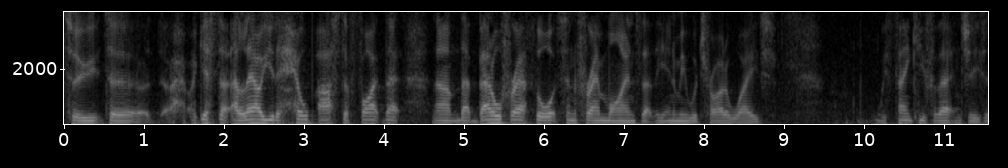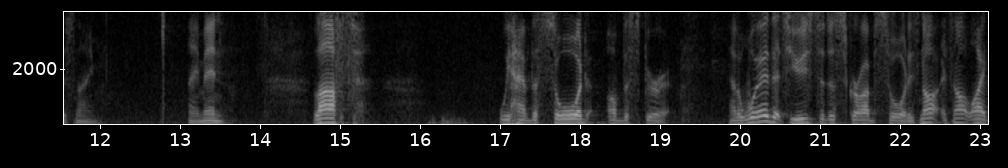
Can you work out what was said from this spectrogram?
to, to, I guess, to allow you to help us to fight that, um, that battle for our thoughts and for our minds that the enemy would try to wage. We thank you for that in Jesus' name. Amen. Last, we have the sword of the Spirit. Now, the word that's used to describe sword is not, it's not like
